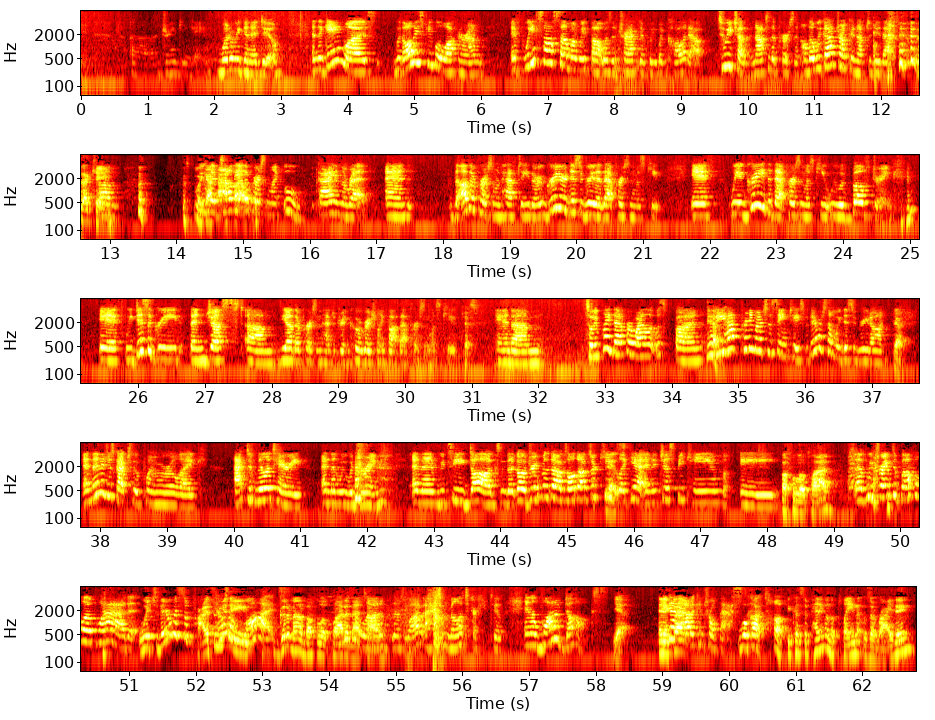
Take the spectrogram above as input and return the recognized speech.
uh, a drinking game. What are we gonna do? And the game was with all these people walking around. If we saw someone we thought was attractive, we would call it out to each other, not to the person. Although we got drunk enough to do that. that came. Um, we like a would tell the hour. other person like, "Ooh, guy in the red," and the other person would have to either agree or disagree that that person was cute. If we agreed that that person was cute, we would both drink. If we disagreed, then just um, the other person had to drink who originally thought that person was cute. Yes. And um, so we played that for a while. It was fun. Yeah. We have pretty much the same taste, but there were some we disagreed on. Yeah. And then it just got to a point where we were like active military, and then we would drink. and then we'd see dogs and be like, oh, drink for the dogs. All dogs are cute. Yes. Like, yeah. And it just became a. Buffalo plaid. Uh, we drank to Buffalo Plaid. Which there was surprisingly There was a lot. good amount of buffalo plaid There at was that a lot time. of, there's a lot of active military, too. And a lot of dogs. yeah, And and it got, got, out of control fast. well, it got tough because depending on the plane that was arriving,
